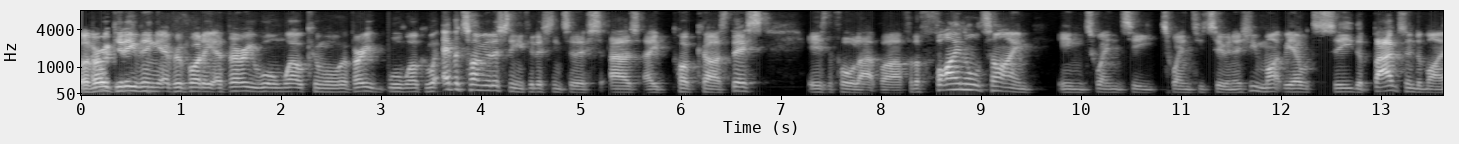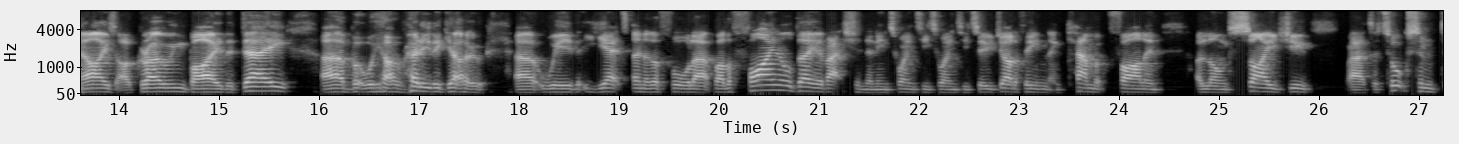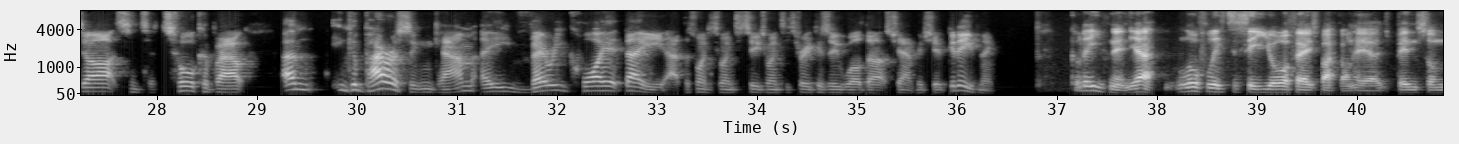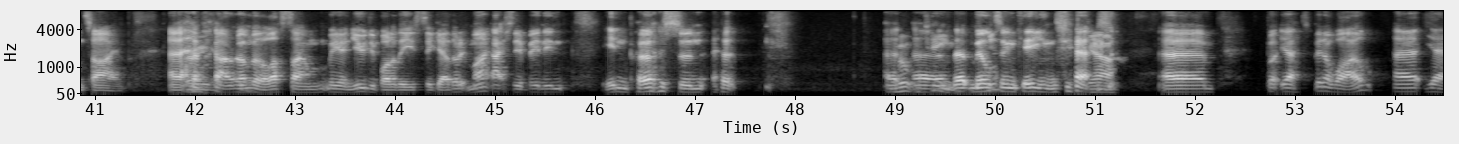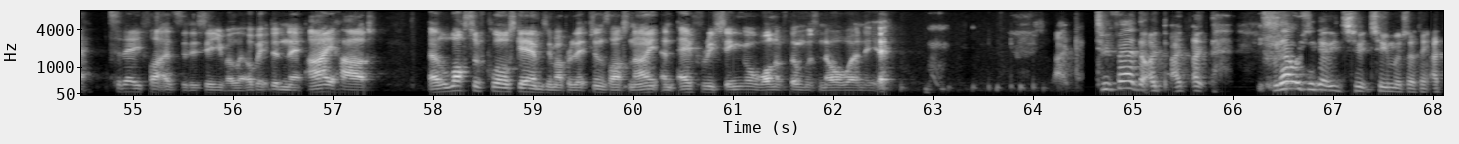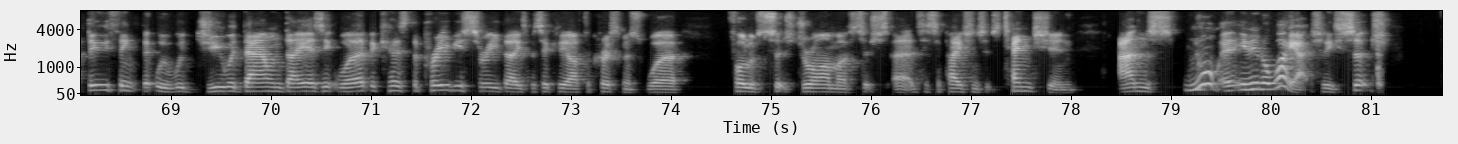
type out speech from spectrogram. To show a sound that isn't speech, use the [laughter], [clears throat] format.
Well, a very good evening, everybody. A very warm welcome, or a very warm welcome, whatever time you're listening, if you're listening to this as a podcast. This is the Fallout Bar for the final time in 2022. And as you might be able to see, the bags under my eyes are growing by the day, uh, but we are ready to go uh, with yet another Fallout by the final day of action then in 2022. Jonathan and Cam McFarlane alongside you uh, to talk some darts and to talk about. Um, in comparison, Cam, a very quiet day at the 2022-23 Cazoo World Darts Championship. Good evening. Good evening. Yeah, lovely to see your face back on here. It's been some time. Uh, [laughs] I can't remember the last time me and you did one of these together. It might actually have been in in person at, at Milton, Keynes. at Milton Yeah. Keynes. [laughs] Yes. Um, but yeah, it's been a while. Uh, yeah, today flattered to deceive a little bit, didn't it? I had a lot of close games in my predictions last night, and every single one of them was nowhere near. to be fair, though, I, I, I, without actually going into it too much, I think I do think that we were due a down day, as it were, because the previous three days, particularly after Christmas, were full of such drama, such uh, anticipation, such tension, and s- in, in a way, actually, such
